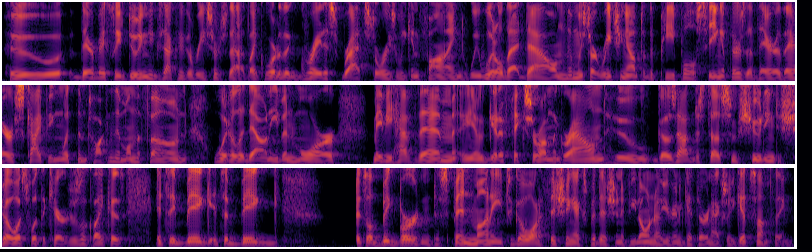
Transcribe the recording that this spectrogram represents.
who they're basically doing exactly the research that like what are the greatest rat stories we can find. We whittle that down, then we start reaching out to the people, seeing if there's a there there, skyping with them, talking to them on the phone, whittle it down even more. Maybe have them, you know, get a fixer on the ground who goes out and just does some shooting to show us what the characters look like because it's a big, it's a big it's a big burden to spend money to go on a fishing expedition if you don't know you're going to get there and actually get something.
